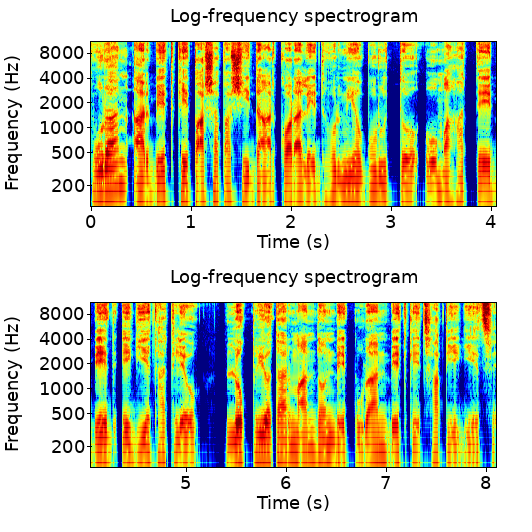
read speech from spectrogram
পুরাণ আর বেদকে পাশাপাশি দাঁড় করালে ধর্মীয় গুরুত্ব ও মাহাত্মে বেদ এগিয়ে থাকলেও লোকপ্রিয়তার মানদণ্ডে পুরাণ বেদকে ছাপিয়ে গিয়েছে।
